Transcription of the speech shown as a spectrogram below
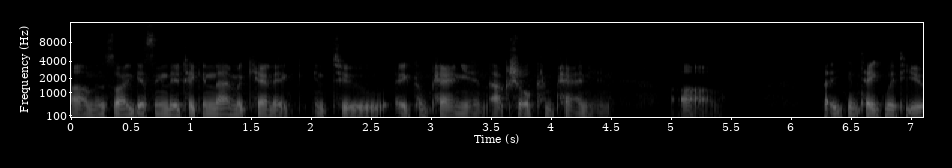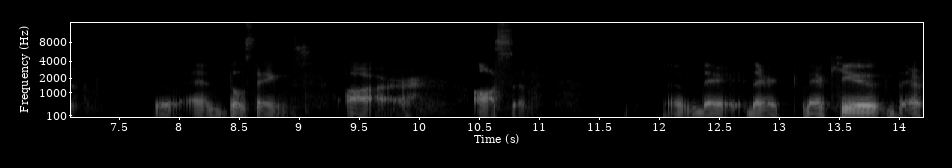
Um, and so I'm guessing they're taking that mechanic into a companion, actual companion um, that you can take with you. And those things are awesome. Um, they they're they're cute. They're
